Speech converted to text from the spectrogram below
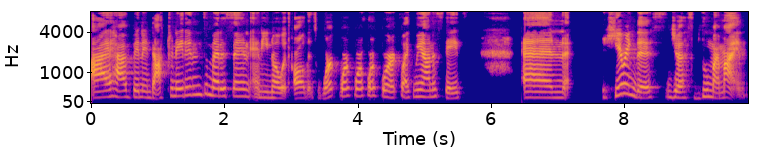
I have been indoctrinated into medicine and you know it's all this work, work, work, work, work, like Rihanna states. And hearing this just blew my mind.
